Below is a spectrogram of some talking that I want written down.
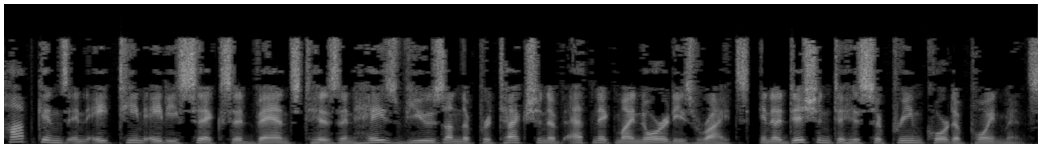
Hopkins in 1886 advanced his and Hayes' views on the protection of ethnic minorities' rights. In addition to his Supreme Court appointments,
